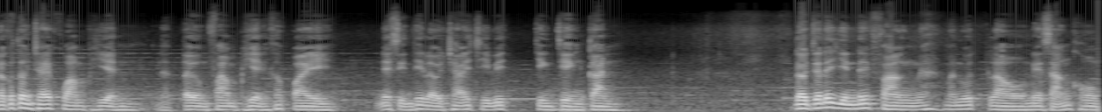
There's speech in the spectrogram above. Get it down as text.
เราก็ต้องใช้ความเพียรนะเติมความเพียรเข้าไปในสิ่งที่เราใช้ชีวิตจริง ๆกัน เราจะได้ยินได้ฟังนะมนุษย์เราในสังคม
